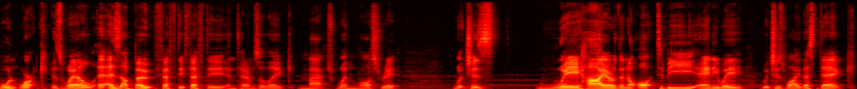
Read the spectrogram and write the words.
won't work as well. It is about 50-50 in terms of like match win-loss rate, which is way higher than it ought to be anyway, which is why this deck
